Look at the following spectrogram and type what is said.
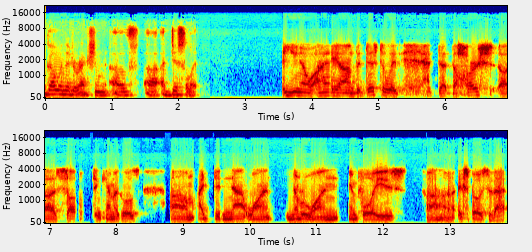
go in the direction of uh, a distillate? You know, I um, the distillate, the, the harsh uh, salts and chemicals. Um, I did not want number one employees uh, exposed to that.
